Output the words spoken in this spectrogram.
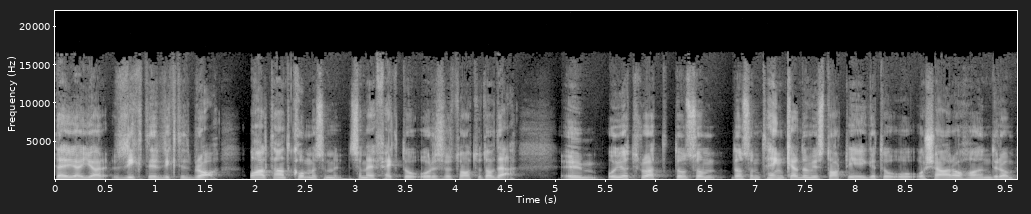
det jag gör riktigt, riktigt bra. Och allt annat kommer som, som effekt och, och resultatet av det. Ehm, och jag tror att de som, de som tänker att de vill starta eget och, och, och köra och ha en dröm,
